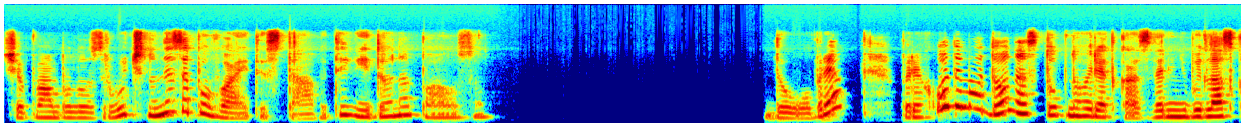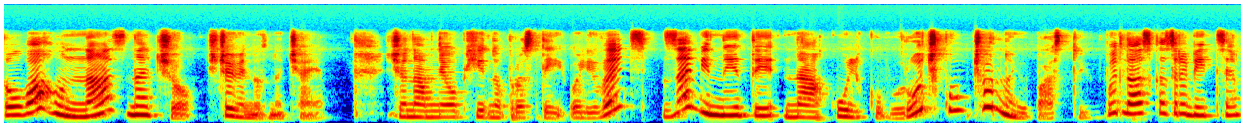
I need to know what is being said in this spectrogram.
Щоб вам було зручно, не забувайте ставити відео на паузу. Добре, переходимо до наступного рядка. Зверніть, будь ласка, увагу на значок. Що він означає? Що нам необхідно простий олівець замінити на кулькову ручку чорною пастою. Будь ласка, зробіть це.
